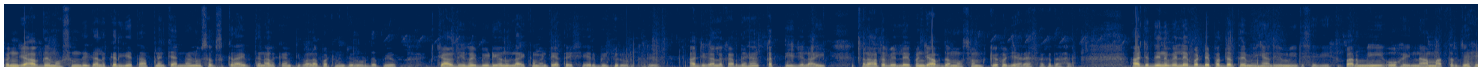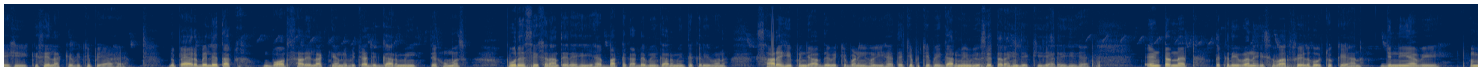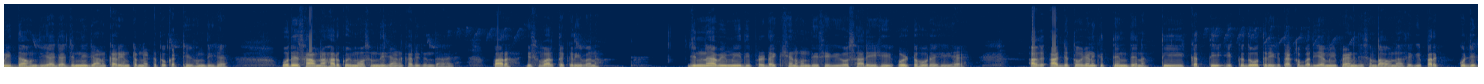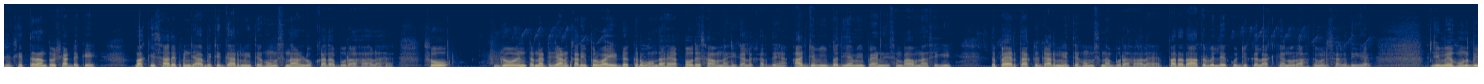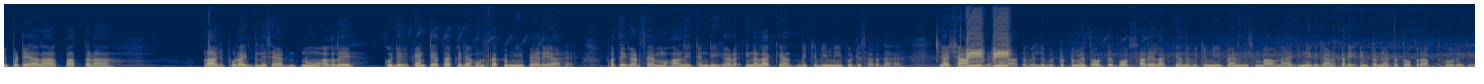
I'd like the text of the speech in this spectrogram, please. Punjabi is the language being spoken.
ਪੰਜਾਬ ਦੇ ਮੌਸਮ ਦੀ ਗੱਲ ਕਰੀਏ ਤਾਂ ਆਪਣੇ ਚੈਨਲ ਨੂੰ ਸਬਸਕ੍ਰਾਈਬ ਤੇ ਨਾਲ ਘੰਟੀ ਵਾਲਾ ਬਟਨ ਜ਼ਰੂਰ ਦਬਿਓ। ਚੱਲਦੀ ਹੋਈ ਵੀਡੀਓ ਨੂੰ ਲਾਈਕ ਕਮੈਂਟ ਅਤੇ ਸ਼ੇਅਰ ਵੀ ਜ਼ਰੂਰ ਕਰਿਓ। ਅੱਜ ਗੱਲ ਕਰਦੇ ਹਾਂ 31 ਜੁਲਾਈ, ਰਾਤ ਵੇਲੇ ਪੰਜਾਬ ਦਾ ਮੌਸਮ ਕਿਹੋ ਜਿਹਾ ਰਹਿ ਸਕਦਾ ਹੈ? ਅੱਜ ਦਿਨ ਵੇਲੇ ਵੱਡੇ ਪੱਧਰ ਤੇ ਮੀਂਹਾਂ ਦੀ ਉਮੀਦ ਸੀਗੀ, ਪਰ ਮੀਂਹ ਉਹੀ ਨਾ ਮਾਤਰ ਜਿਹੇ ਹੀ ਕਿਸੇ ਇਲਾਕੇ ਵਿੱਚ ਪਿਆ ਹੈ। ਦੁਪਹਿਰ ਵੇਲੇ ਤੱਕ ਬਹੁਤ ਸਾਰੇ ਇਲਾਕਿਆਂ ਦੇ ਵਿੱਚ ਅੱਜ ਗਰਮੀ ਤੇ ਹੁਮਸ ਪੂਰੇ ਸਿਖਰਾਂ ਤੇ ਰਹੀ ਹੈ। ਬੱਟ ਕੱਢ ਵੀ ਗਰਮੀ ਤਕਰੀਬਨ ਸਾਰੇ ਹੀ ਪੰਜਾਬ ਦੇ ਵਿੱਚ ਬਣੀ ਹੋਈ ਹੈ ਤੇ ਚਿਪਚਿਪੀ ਗਰਮੀ ਵੀ ਉਸੇ ਤਰ੍ਹਾਂ ਹੀ ਦੇਖੀ ਜਾ ਰਹੀ ਹੈ। ਇੰਟਰਨੈਟ ਤਕਰੀਬਨ ਇਸ ਵਾਰ ਫੇਲ ਹੋ ਚੁੱਕੇ ਹਨ। ਜਿੰਨੀਆਂ ਵੀ ਉਮੀਦਾਂ ਹੁੰਦੀਆਂ ਜਾਂ ਜਿੰਨੀ ਜਾਣਕਾਰੀ ਇੰਟਰਨੈਟ ਤੋਂ ਇਕੱਠੀ ਹੁੰਦੀ ਹੈ, ਉਹਦੇ ਹਿਸਾਬ ਨਾਲ ਹਰ ਕੋਈ ਮੌਸਮ ਦੀ ਜਾਣਕਾਰੀ ਦਿੰਦਾ ਹੈ। ਪਰ ਇਸ ਵਾਰ ਤਕਰੀਬਨ ਜਿੰਨਾ ਵੀ ਮੀਂਹ ਦੀ ਪ੍ਰੋਡਕਸ਼ਨ ਹੁੰਦੀ ਸੀਗੀ, ਉਹ ਸਾਰੀ ਹੀ ਉਲਟ ਹੋ ਰਹੀ ਹੈ। ਅੱਜ ਤੋਂ ਜਾਣੀ ਕਿ 3 ਦਿਨ 30 31 1 2 ਤਰੀਕ ਤੱਕ ਵਧੀਆ ਮੀਂਹ ਪੈਣ ਦੀ ਸੰਭਾਵਨਾ ਸੀਗੀ, ਪਰ ਕੁਝ ਕੁ ਖੇਤਰਾਂ ਤੋਂ ਛੱਡ ਕੇ ਬਾਕੀ ਸਾਰੇ ਪੰਜਾਬ ਵਿੱਚ ਗਰਮੀ ਤੇ ਹੁਮਸ ਨਾਲ ਲੋਕਾਂ ਦਾ ਬੁਰਾ ਹਾਲ ਹੈ। ਸੋ ਜੋ ਇੰਟਰਨੈਟ ਜਾਣਕਾਰੀ ਪ੍ਰੋਵਾਈਡ ਕਰਵਾਉਂਦਾ ਹੈ, ਆਪਾਂ ਉਹਦੇ ਹਿਸਾਬ ਨਾਲ ਹੀ ਗੱਲ ਕਰਦੇ ਹਾਂ। ਅੱਜ ਵੀ ਵਧੀਆ ਮੀਂਹ ਪੈਣ ਦੀ ਸੰਭਾਵਨਾ ਸੀਗੀ। ਦੁਪਹਿਰ ਤੱਕ ਗਰਮੀ ਤੇ ਹੁਮਸ ਨਾਲ ਬੁਰਾ ਹਾਲ ਹੈ, ਪਰ ਰਾਤ ਵੇਲੇ ਕੁਝ ਕੁ ਇਲਾਕਿਆਂ ਨੂੰ ਰਾਹਤ ਮਿਲ ਸਕਦੀ ਹੈ। ਜਿਵੇਂ ਹੁਣ ਵੀ ਪਟਿਆਲਾ, ਪਾਤੜਾਂ ਰਾਜਪੁਰਾ ਇਧਰਲੀ ਸਾਈਡ ਨੂੰ ਅਗਲੇ ਕੁਝ ਕੁ ਘੰਟਿਆਂ ਤੱਕ ਜਾਂ ਹੁਣ ਤੱਕ ਮੀਂਹ ਪੈ ਰਿਹਾ ਹੈ। ਫਤਿਹਗੜ੍ਹ ਸਾਹਿਬ, ਮੋਹਾਲੀ, ਚੰਡੀਗੜ੍ਹ ਇਹਨਾਂ ਇਲਾਕਿਆਂ ਵਿੱਚ ਵੀ ਮੀਂਹ ਪੁੱਜ ਸਕਦਾ ਹੈ। ਜਾਂ ਸ਼ਾਮ ਵੇਲੇ ਜਾਂ ਰਾਤ ਵੇਲੇ ਵੀ ਟੁੱਟਵੇਂ ਤੌਰ ਤੇ ਬਹੁਤ ਸਾਰੇ ਇਲਾਕਿਆਂ ਦੇ ਵਿੱਚ ਮੀਂਹ ਪੈਣ ਦੀ ਸੰਭਾਵਨਾ ਹੈ, ਜਿੰਨੀ ਕਿ ਜਾਣਕਾਰੀ ਇੰਟਰਨੈਟ ਤੋਂ ਪ੍ਰਾਪਤ ਹੋ ਰਹੀ ਹੈ।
